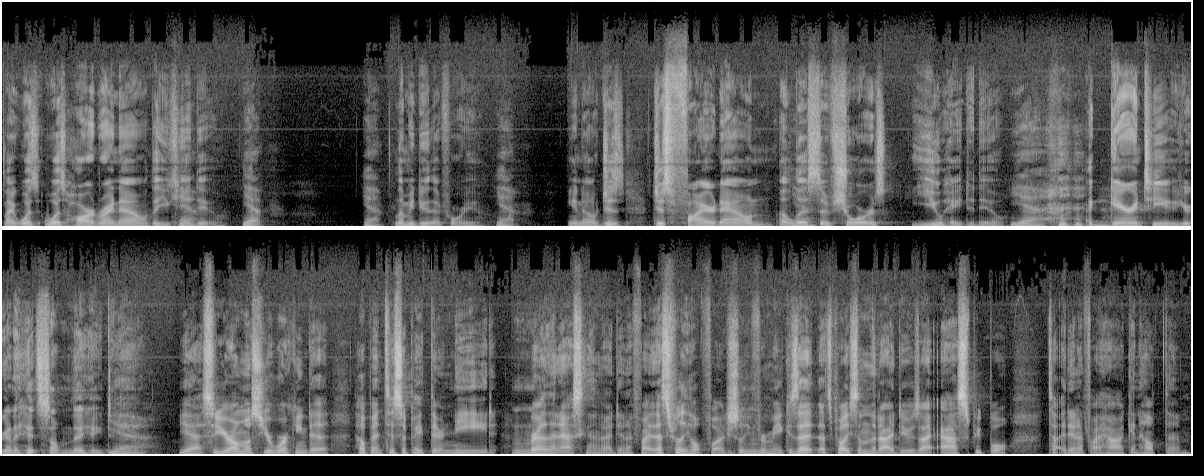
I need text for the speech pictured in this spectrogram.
Like, what's what's hard right now that you can't Yeah. do? Yep. Yep. Let me do that for you. Yep. You know, just just fire down a list of chores you hate to do. Yeah. I guarantee you, you're going to hit something they hate to do yeah. Yeah. So you're almost you're working to help anticipate their need Mm-hmm. rather than asking them to identify. That's really helpful actually for me because that, that's probably something that I do is I ask people to identify how I can help them.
